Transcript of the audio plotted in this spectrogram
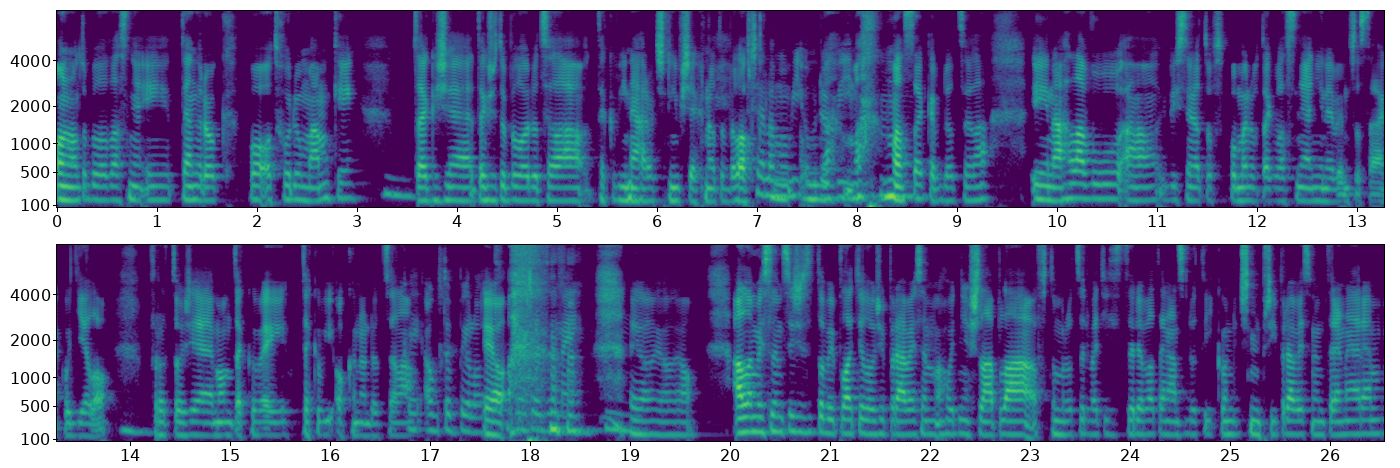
Ono to bylo vlastně i ten rok po odchodu mamky, hmm. takže, takže to bylo docela takový náročný všechno. To bylo přelomový období. Ma, ma, hmm. masakr docela i na hlavu a když si na to vzpomenu, tak vlastně ani nevím, co se jako dělo, hmm. protože mám takový takový okno docela. Takový autopilot jo. jo, jo, jo. Ale myslím si, že se to vyplatilo, že právě jsem hodně šlápla v tom roce 2019 do té kondiční přípravy s mým trenérem,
